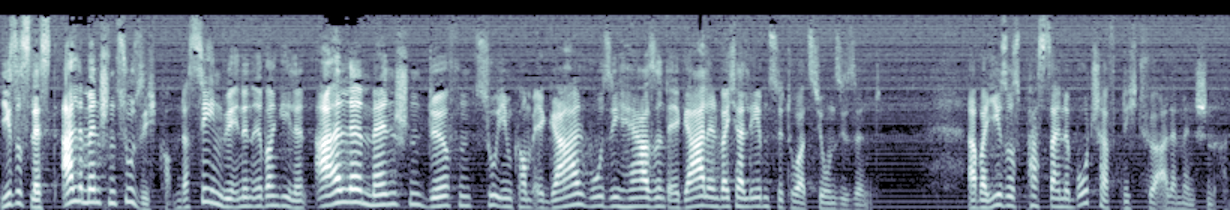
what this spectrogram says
Jesus lässt alle Menschen zu sich kommen. Das sehen wir in den Evangelien. Alle Menschen dürfen zu ihm kommen, egal wo sie her sind, egal in welcher Lebenssituation sie sind. Aber Jesus passt seine Botschaft nicht für alle Menschen an.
